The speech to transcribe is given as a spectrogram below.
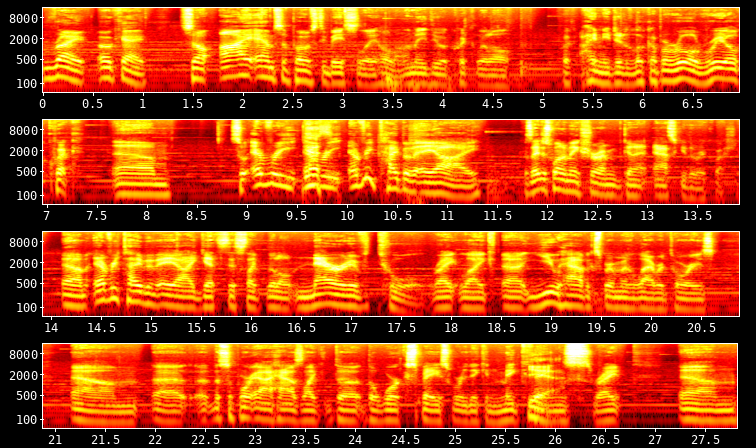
Right. Okay. So I am supposed to basically hold on. Let me do a quick little quick. I needed to look up a rule real quick. Um, so every Yes. every every type of AI, because I just want to make sure I'm gonna ask you the right question. Um, every type of AI gets this like little narrative tool, right? Like uh, you have experimental laboratories. Um, uh, uh, the support AI has like the the workspace where they can make Yeah. things, right? Um,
